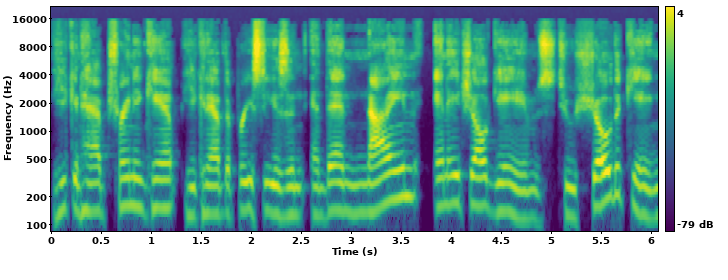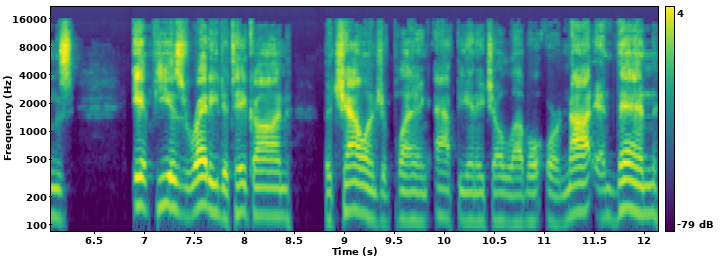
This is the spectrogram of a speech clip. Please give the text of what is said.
he can have training camp, he can have the preseason, and then nine NHL games to show the Kings if he is ready to take on the challenge of playing at the NHL level or not. And then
